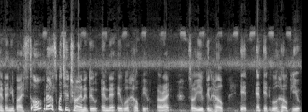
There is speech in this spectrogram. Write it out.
and then your body says, "Oh, that's what you're trying to do," and then it will help you. All right. So you can help it, and it will help you.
